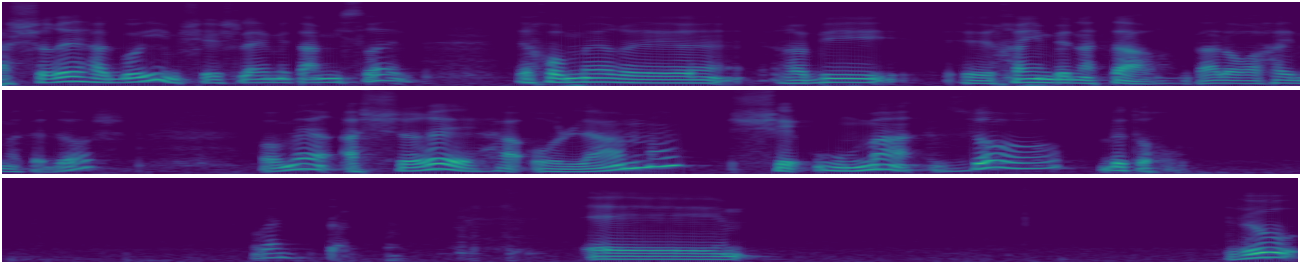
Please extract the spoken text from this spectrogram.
אשרי הגויים שיש להם את עם ישראל. איך אומר אה, רבי אה, חיים בן עטר, בעל אור החיים הקדוש? אומר, אשרי העולם שאומה זו בתוכו. מובן? טוב. אה, והוא,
